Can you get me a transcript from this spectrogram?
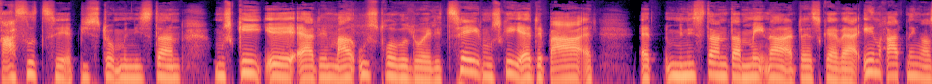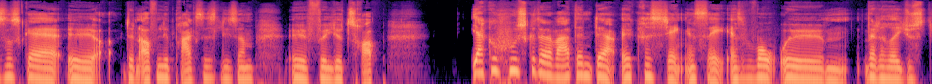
presset til at bistå ministeren. Måske øh, er det en meget ustrukket loyalitet, måske er det bare, at at ministeren, der mener, at der skal være en retning, og så skal øh, den offentlige praksis ligesom øh, følge trop. Jeg kan huske, da der var den der øh, Christiania-sag, altså hvor, øh, hvad der hedder, just,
